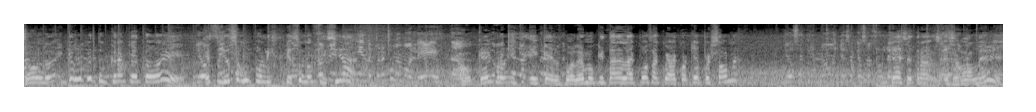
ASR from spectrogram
Son, ¿Qué es lo que tú crees que esto es? Yo Esto- yo que- soy un policía, yo soy un Yo te oficial. entiendo, pero eso me molesta. Ok, Yo me pero ¿y, qué- qué? tranquila. ¿Podemos quitarle la esposa a cualquier persona? Yo sé que no, yo sé que son sus ¿Qué leyes. se trata? Esas son las leyes.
